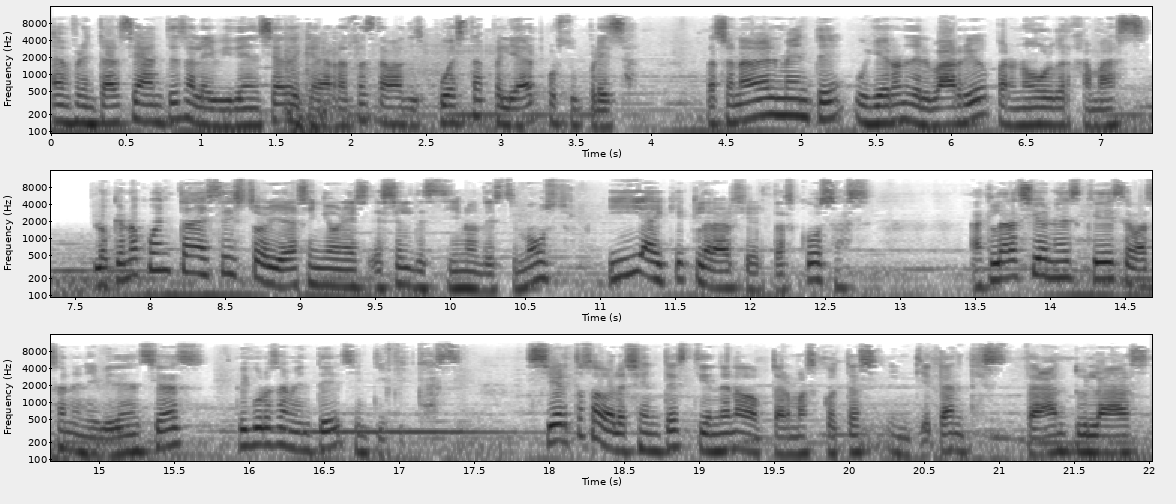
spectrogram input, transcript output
enfrentarse antes a la evidencia de que la rata estaba dispuesta a pelear por su presa. Razonablemente huyeron del barrio para no volver jamás. Lo que no cuenta esta historia, señores, es el destino de este monstruo, y hay que aclarar ciertas cosas. Aclaraciones que se basan en evidencias rigurosamente científicas. Ciertos adolescentes tienden a adoptar mascotas inquietantes, tarántulas,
